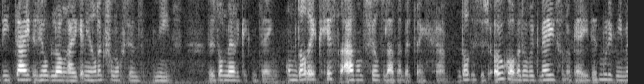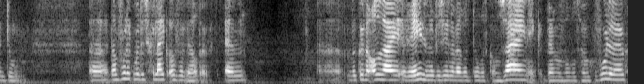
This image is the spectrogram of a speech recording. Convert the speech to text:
die tijd is heel belangrijk. En die had ik vanochtend niet. Dus dat merk ik meteen. Omdat ik gisteravond veel te laat naar bed ben gegaan. Dat is dus ook al waardoor ik weet van oké, dit moet ik niet meer doen. dan voel ik me dus gelijk overweldigd. En we kunnen allerlei redenen verzinnen waardoor het kan zijn. Ik ben bijvoorbeeld hooggevoelig.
